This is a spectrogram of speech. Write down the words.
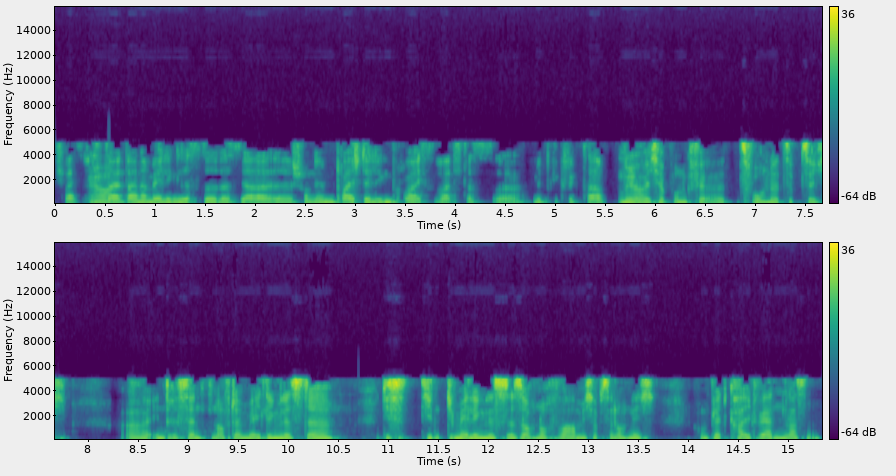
ich weiß nicht, ja. deiner Mailingliste, das ist ja äh, schon im dreistelligen Bereich, soweit ich das äh, mitgekriegt habe. Ja, ich habe ungefähr 270 äh, Interessenten auf der Mailingliste. Die, die, die Mailingliste ist auch noch warm, ich habe sie noch nicht komplett kalt werden lassen.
